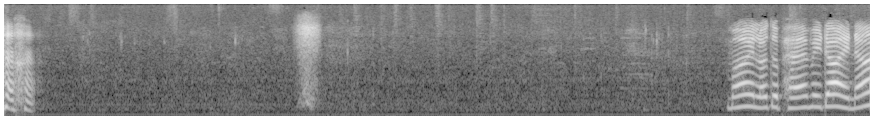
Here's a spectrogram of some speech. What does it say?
ฮ่าฮ่าไม่ เราจะแพ้ไม่ได้นะ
